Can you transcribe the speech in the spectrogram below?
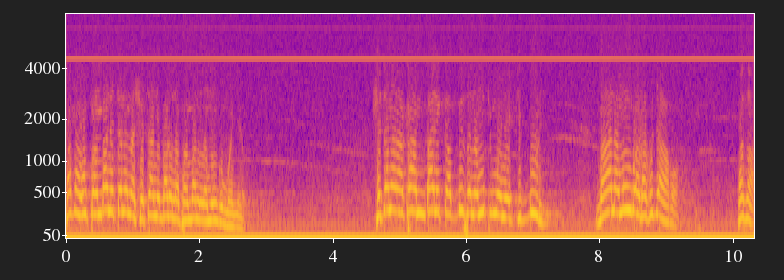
sasa hupambani tena na shetani bado unapambana na mungu mwenyewe shetani anakaa mbali kabisa na mtu mwenye kiburi. Maana mungu atakuja hapo. Sasa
